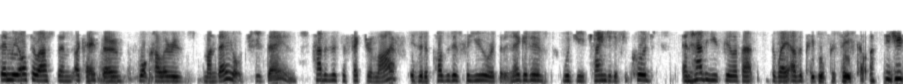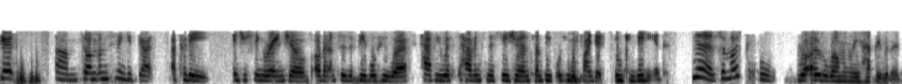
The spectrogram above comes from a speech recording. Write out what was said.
Then we also ask them, okay, so what color is Monday or Tuesday, and how does this affect your life? Is it a positive for you or is it a negative? Would you change it if you could? And how do you feel about the way other people perceive color? Did you get? Um, so I'm, I'm assuming you'd get a pretty interesting range of, of answers of people who were happy with having synesthesia and some people who would find it inconvenient. Yeah, so most people were overwhelmingly happy with it.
